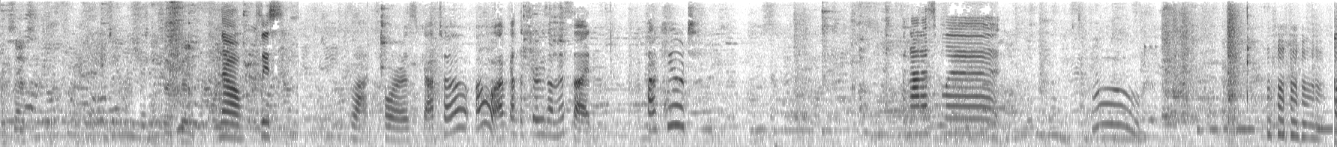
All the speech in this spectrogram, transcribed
What's that? What's that? No, please. Black forest gateau. Oh, I've got the cherries on this side. How cute. Banana split. Ooh.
